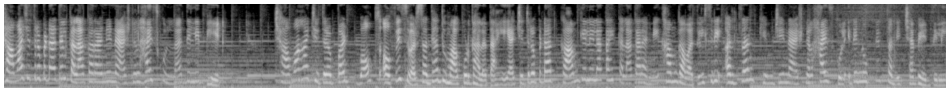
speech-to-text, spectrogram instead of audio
छावा चित्रपटातील कलाकारांनी नॅशनल हायस्कूलला दिली भेट. छावा हा चित्रपट बॉक्स ऑफिसवर सध्या धुमाकूळ घालत आहे. या चित्रपटात काम केलेल्या काही कलाकारांनी खामगावातील Shri Arjan Khimji national high school येथे नुकतीच सदिच्छा भेट दिली.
